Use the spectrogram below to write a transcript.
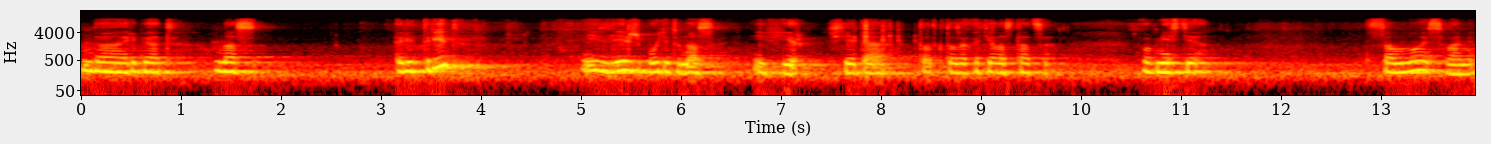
Да, ребят, у нас ретрит, и здесь же будет у нас эфир. Все, да, тот, кто захотел остаться вместе со мной, с вами.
